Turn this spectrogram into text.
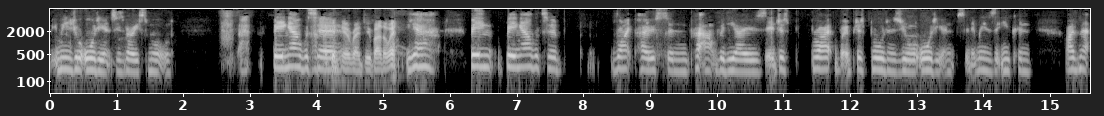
it means your audience is very small. Being able to. I can hear Reggie, by the way. yeah, being being able to write posts and put out videos, it just bright, it just broadens your audience, and it means that you can. I've met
